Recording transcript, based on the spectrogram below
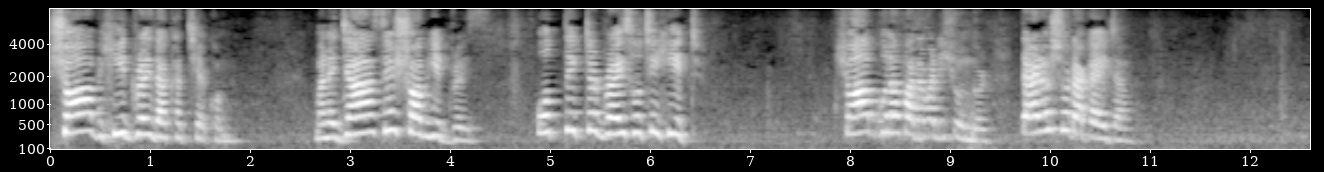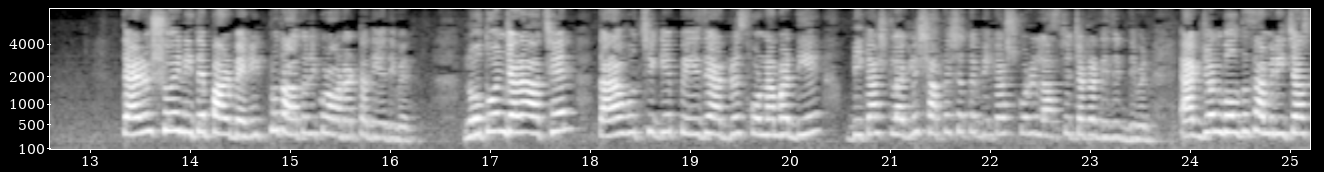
সব হিট ড্রেস দেখাচ্ছে এখন। মানে যা আছে সব হিট ড্রেস প্রত্যেকটা ড্রেস হচ্ছে হিট সবগুলা ফাটাফাটি সুন্দর। তেরোশো টাকা এটা। তেরোশোয় নিতে পারবেন। একটু তাড়াতাড়ি করে অর্ডারটা দিয়ে দিবেন। নতুন যারা আছেন, তারা হচ্ছে গিয়ে পেজে অ্যাড্রেস ফোন নাম্বার দিয়ে বিকাশ লাগলে সাথে সাথে বিকাশ করে লাস্টের চারটা ডিজিট দিবেন। একজন বলতেছে, আমি রিচার্জ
